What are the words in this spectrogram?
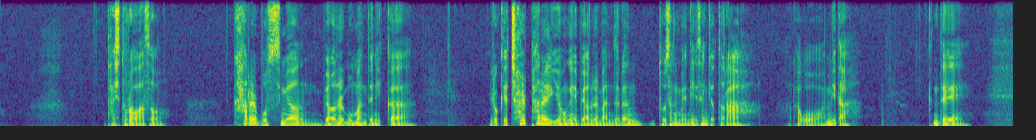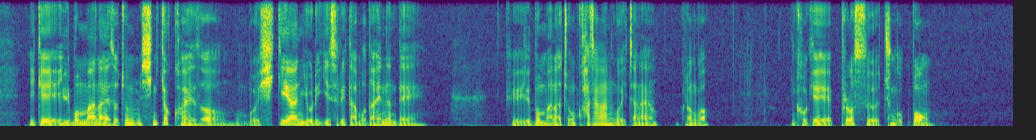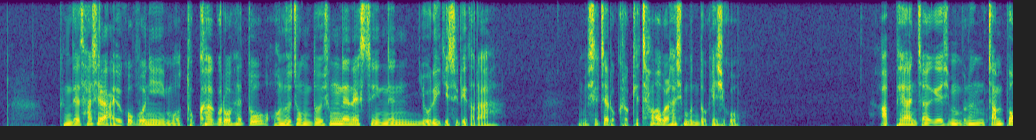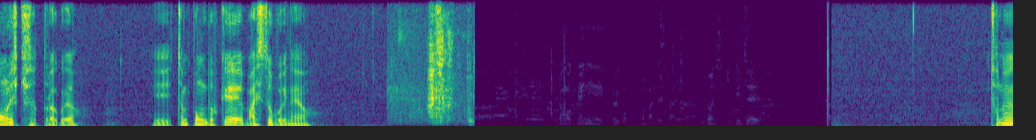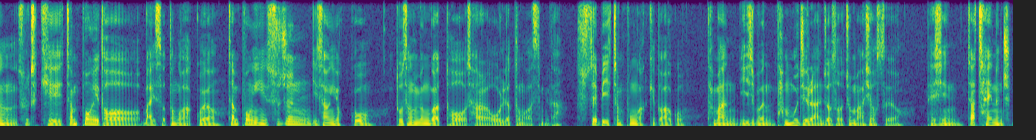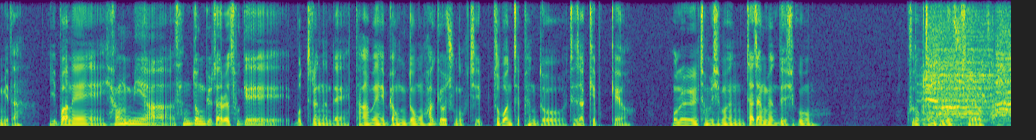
다시 돌아와서 칼을 못 쓰면 면을 못 만드니까 이렇게 철판을 이용해 면을 만드는 도상면이 생겼더라 라고 합니다. 근데 이게 일본 만화에서 좀 신격화해서 뭐 희귀한 요리 기술이다 뭐다 했는데 그 일본 만화 좀 과장하는 거 있잖아요. 그런 거. 거기에 플러스 중국 뽕. 근데 사실 알고 보니 뭐 독학으로 해도 어느 정도 흉내낼 수 있는 요리 기술이더라. 뭐 실제로 그렇게 창업을 하신 분도 계시고 앞에 앉아 계신 분은 짬뽕을 시키셨더라고요. 이 짬뽕도 꽤 맛있어 보이네요. 저는 솔직히 짬뽕이 더 맛있었던 것 같고요. 짬뽕이 수준 이상이었고 도상면과 더 잘 어울렸던 것 같습니다. 수제비 짬뽕 같기도 하고 다만 이 집은 단무지를 안 줘서 좀 아쉬웠어요. 대신 짜 차이는 줍니다. 이번에 향미와 산동교자를 소개 못 드렸는데 다음에 명동 화교 중국집 두 번째 편도 제작해 볼게요. 오늘 점심은 짜장면 드시고 구독 좀 눌러주세요.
